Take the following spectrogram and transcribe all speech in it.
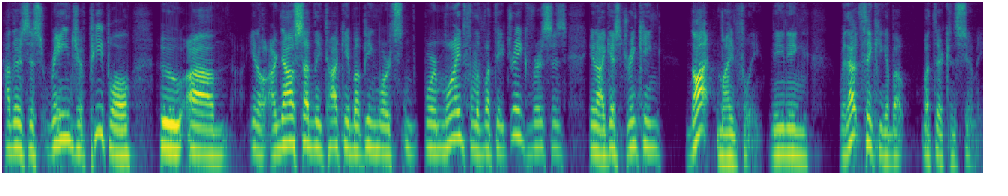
how there's this range of people who, um, you know, are now suddenly talking about being more, more mindful of what they drink versus, you know, I guess drinking not mindfully, meaning without thinking about what they're consuming.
